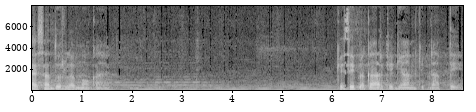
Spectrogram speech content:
ऐसा दुर्लभ मौका है। किसी प्रकार के ज्ञान की प्राप्ति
